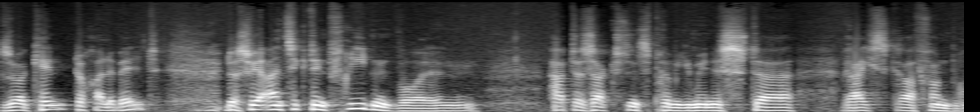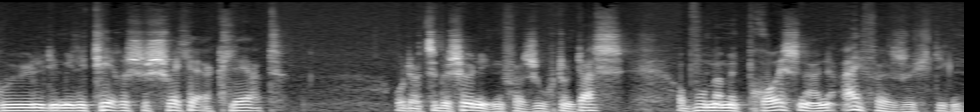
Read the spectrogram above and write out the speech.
So erkennt doch alle Welt, dass wir einzig den Frieden wollen, hatte Sachsens Premierminister Reichsgraf von Brühl die militärische Schwäche erklärt oder zu beschönigen versucht. Und das, obwohl man mit Preußen einen eifersüchtigen,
